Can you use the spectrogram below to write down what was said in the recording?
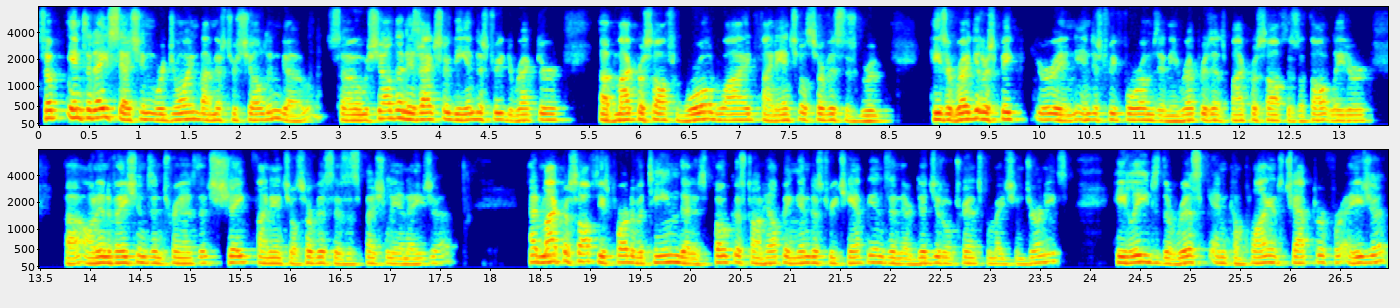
So, in today's session, we're joined by Mr. Sheldon Goh. So, Sheldon is actually the industry director of Microsoft's Worldwide Financial Services Group. He's a regular speaker in industry forums and he represents Microsoft as a thought leader uh, on innovations and trends that shape financial services, especially in Asia. At Microsoft, he's part of a team that is focused on helping industry champions in their digital transformation journeys he leads the risk and compliance chapter for Asia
